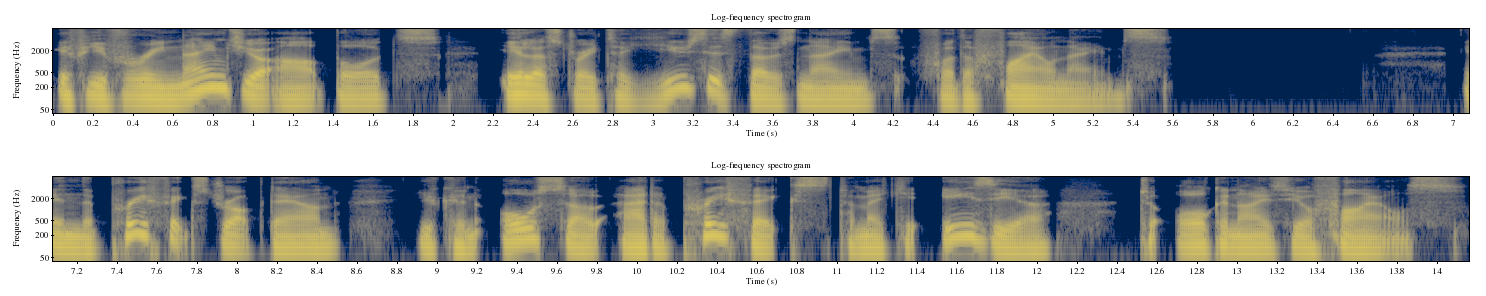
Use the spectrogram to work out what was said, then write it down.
If you've renamed your artboards, Illustrator uses those names for the file names. In the prefix dropdown, you can also add a prefix to make it easier to organize your files.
